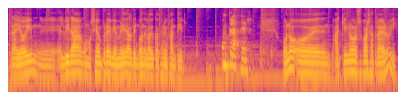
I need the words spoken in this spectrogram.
trae hoy. Eh, Elvira, como siempre, bienvenida al Rincón de la Educación Infantil. Un placer. Bueno, ¿a quién nos vas a traer hoy?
